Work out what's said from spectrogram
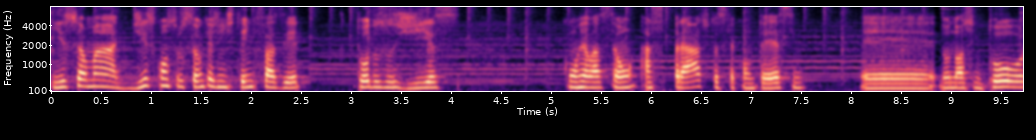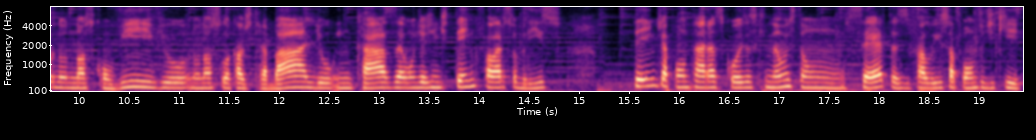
isso é uma desconstrução que a gente tem que fazer todos os dias com relação às práticas que acontecem é, no nosso entorno, no nosso convívio, no nosso local de trabalho, em casa, onde a gente tem que falar sobre isso, tem que apontar as coisas que não estão certas, e falo isso a ponto de que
